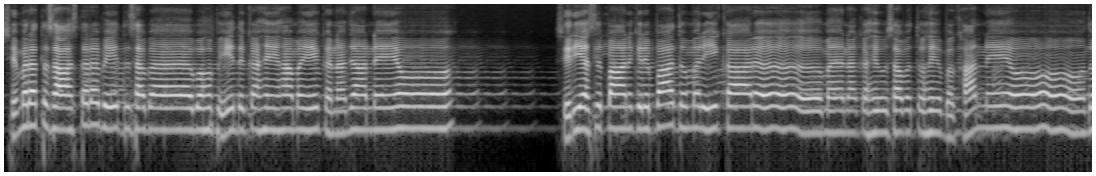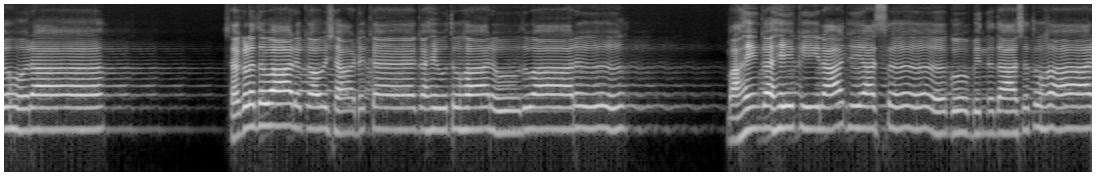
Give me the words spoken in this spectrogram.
ਸਿਮਰਤ ਸ਼ਾਸਤਰ ਵੇਦ ਸਬੈ ਬਹੁ ਭੇਦ ਕਹੇ ਹਮ ਏਕ ਨ ਜਾਣਿਓ। ਸ੍ਰੀ ਅਸਪਾਨ ਕਿਰਪਾ ਤੁਮਰੀ ਕਾਰ, ਮੈਂ ਨ ਕਹਿਓ ਸਭ ਤੋਹਿ ਬਖਾਨਿਓ ਦੋਹਰਾ। ਸਗਲ ਦਵਾਰ ਕਉ ਛਾੜ ਕੈ ਕਹਿਓ ਤੁਹਾਰੋ ਦਵਾਰ ਮਾਹੇ ਗਹੇ ਕੀ ਰਾਜ ਅਸ, ਗੋਬਿੰਦ ਦਾਸ ਤੁਹਾਰ।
